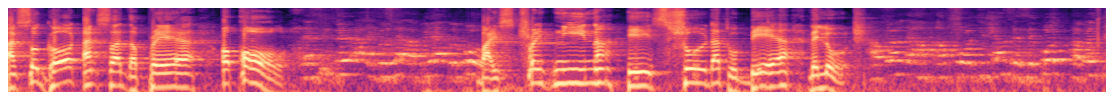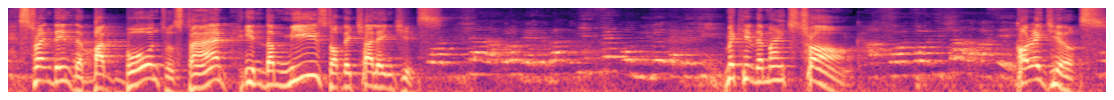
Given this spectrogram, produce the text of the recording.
And so God answered the prayer of Paul by strengthening his shoulder to bear the load. Strengthen the backbone to stand in the midst of the challenges. Making the mind strong, courageous,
